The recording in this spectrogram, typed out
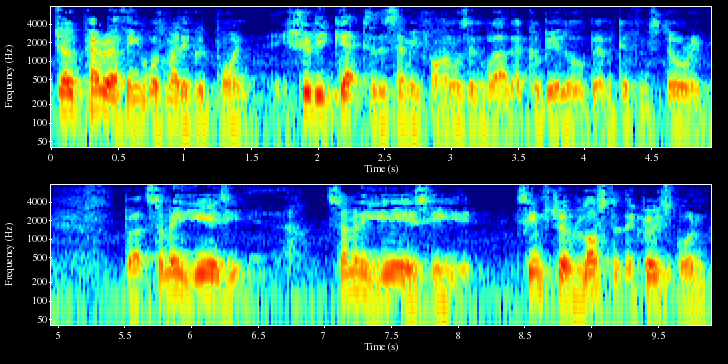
Joe Perry, I think it was made a good point. Should he get to the semi-finals, then well, that could be a little bit of a different story. But so many years, he, so many years he seems to have lost at the Crucible, and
